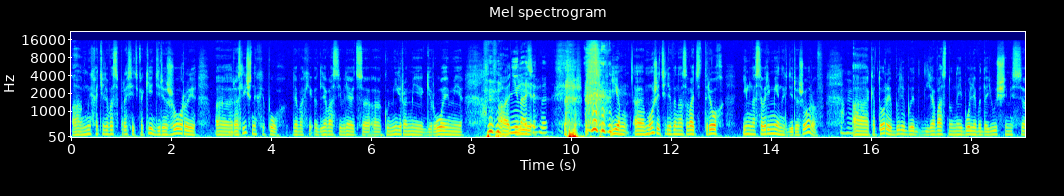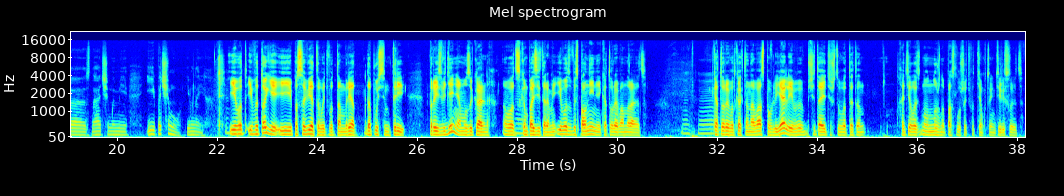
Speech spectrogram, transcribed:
А Мы хотели вас спросить, какие дирижеры э, различных эпох для вас, для вас являются э, кумирами, героями? А, Не и- иначе, да. И э, можете ли вы назвать трех именно современных дирижеров, а, которые были бы для вас ну, наиболее выдающимися, значимыми, и почему именно их? И вот и в итоге и посоветовать вот там ряд, допустим, три произведения музыкальных, вот, с композиторами, и вот в исполнении, которое вам нравится, Мгм. которые вот как-то на вас повлияли, и вы считаете, что вот это хотелось, ну, нужно послушать вот тем, кто интересуется.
